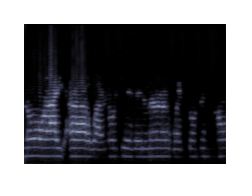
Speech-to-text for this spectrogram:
no hay agua, no llega el agua, entonces no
